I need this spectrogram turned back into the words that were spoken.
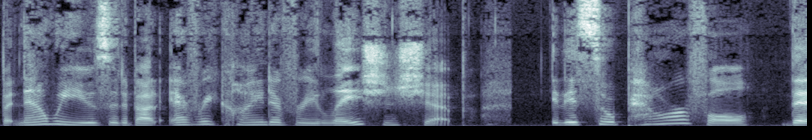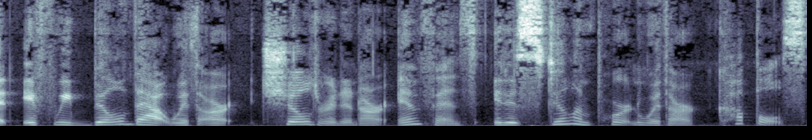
but now we use it about every kind of relationship. It is so powerful that if we build that with our children and our infants, it is still important with our couples.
